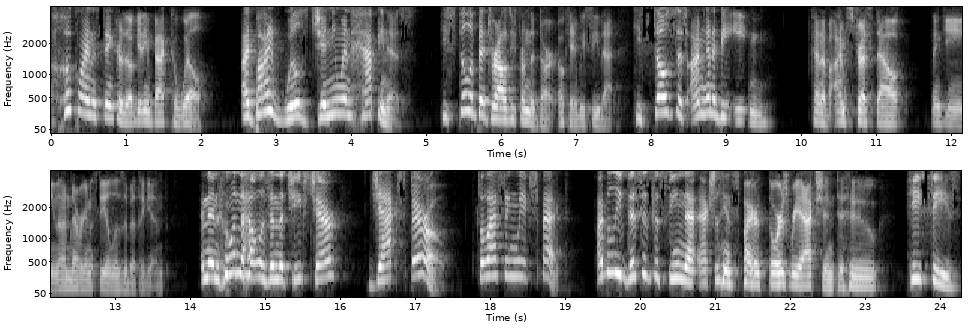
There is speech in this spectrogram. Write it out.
Hook, line, and sinker, though, getting back to Will. I buy Will's genuine happiness. He's still a bit drowsy from the dart. Okay, we see that. He sells this, I'm going to be eaten, kind of, I'm stressed out, thinking I'm never going to see Elizabeth again. And then who in the hell is in the chief's chair? Jack Sparrow. It's the last thing we expect. I believe this is the scene that actually inspired Thor's reaction to who he sees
